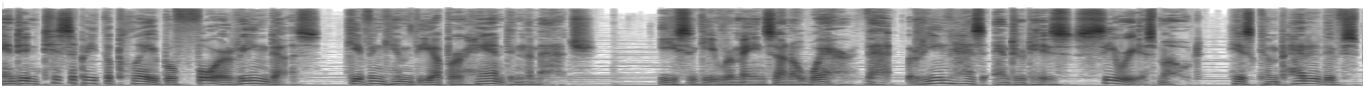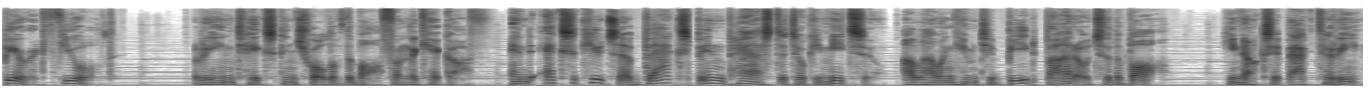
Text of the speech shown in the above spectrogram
and anticipate the play before Rin does, giving him the upper hand in the match. Isagi remains unaware that Rin has entered his serious mode, his competitive spirit fueled. Rin takes control of the ball from the kickoff and executes a backspin pass to Tokimitsu, allowing him to beat Baro to the ball. He knocks it back to Rin,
